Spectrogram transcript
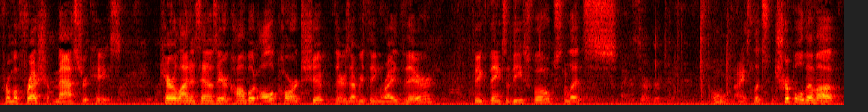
from a fresh master case. Carolina and San Jose are comboed, all card ship. There's everything right there. Big thanks to these folks. Let's. Oh, nice. Let's triple them up.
